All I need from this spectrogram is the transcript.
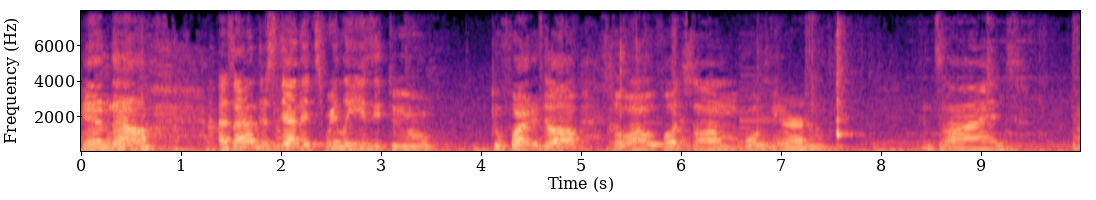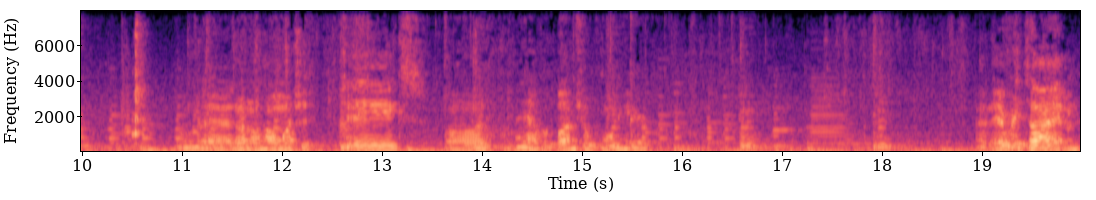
And now, as I understand, it's really easy to to fire it up. So I will put some wood here inside. Okay, I don't know how much it takes, but I have a bunch of wood here. And every time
